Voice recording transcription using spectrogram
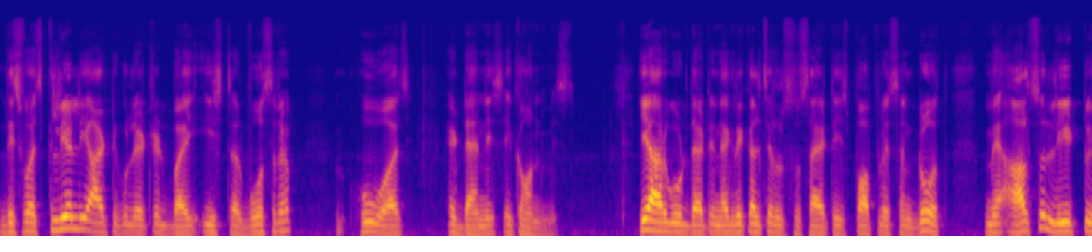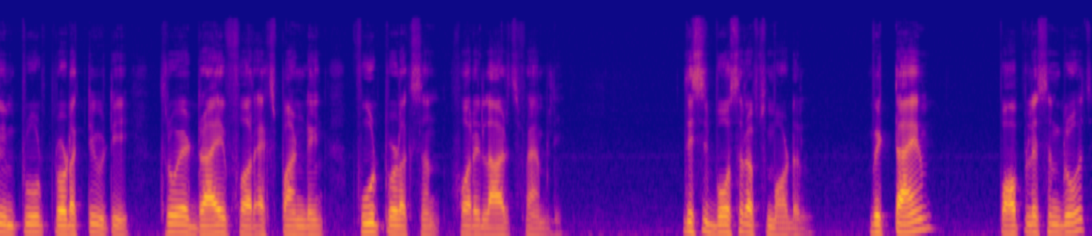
this was clearly articulated by Esther Boserup who was a Danish economist. He argued that in agricultural societies population growth may also lead to improved productivity through a drive for expanding food production for a large family. This is Boserup's model. With time, population grows,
